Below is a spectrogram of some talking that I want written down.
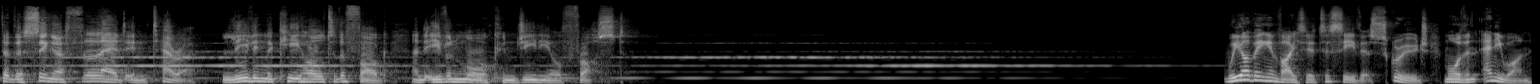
that the singer fled in terror, leaving the keyhole to the fog and even more congenial frost. We are being invited to see that Scrooge, more than anyone,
